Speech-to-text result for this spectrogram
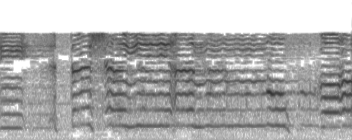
جئت شيئا نكرا.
